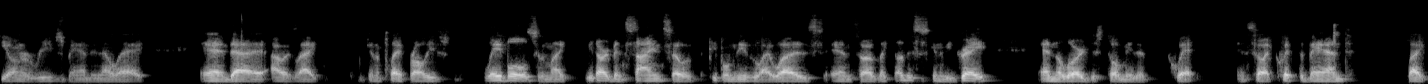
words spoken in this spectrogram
Keanu Reeves band in LA. And uh, I was like, gonna play for all these labels and like we'd already been signed, so people knew who I was. And so I was like, oh, this is gonna be great. And the Lord just told me to quit. And so I quit the band like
